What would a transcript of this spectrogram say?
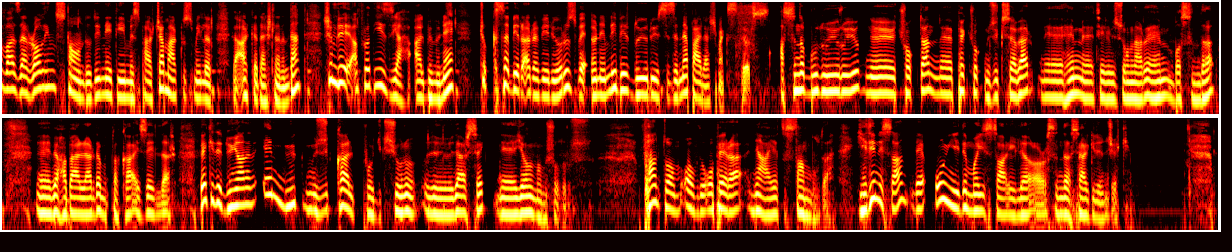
Papa Was a Rolling Stone'du dinlediğimiz parça Marcus Miller ve arkadaşlarından. Şimdi Afrodizya albümüne çok kısa bir ara veriyoruz ve önemli bir duyuruyu sizinle paylaşmak istiyoruz. Aslında bu duyuruyu e, çoktan e, pek çok müziksever e, hem e, televizyonlarda hem basında e, ve haberlerde mutlaka izlediler. Belki de dünyanın en büyük müzikal prodüksiyonu e, dersek e, yanılmamış oluruz. Phantom of the Opera nihayet İstanbul'da 7 Nisan ve 17 Mayıs tarihleri arasında sergilenecek.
